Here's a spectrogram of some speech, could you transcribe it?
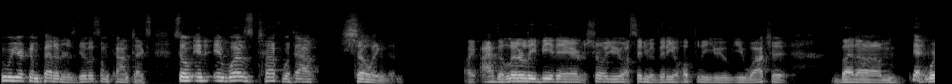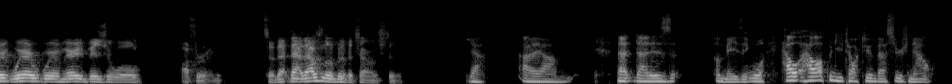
who are your competitors? Give us some context. So it, it was tough without showing them. Like i have to literally be there to show you. I'll send you a video. Hopefully you you watch it but um, yeah, we're we're we're a very visual offering, so that, that that was a little bit of a challenge too. Yeah, I um that that is amazing. Well, how how often do you talk to investors now?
